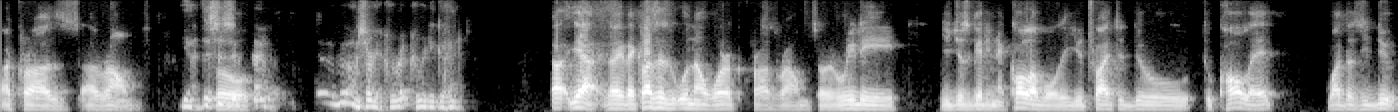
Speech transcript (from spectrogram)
across uh, realms. yeah, this is, So- I'm sorry, correct, go ahead. Uh, yeah, the, the classes will not work cross realm. So really, you're just getting a callable that you try to do to call it. What does it do?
